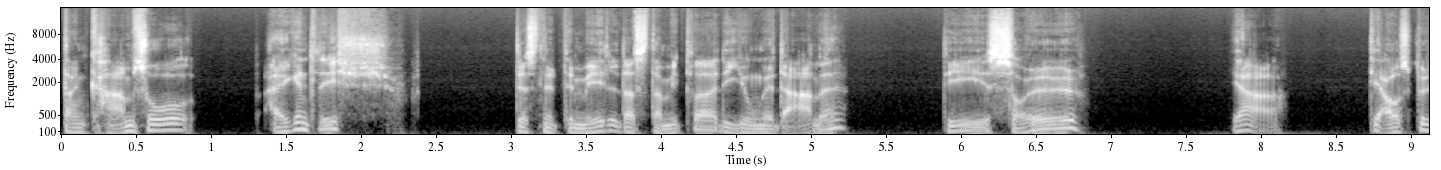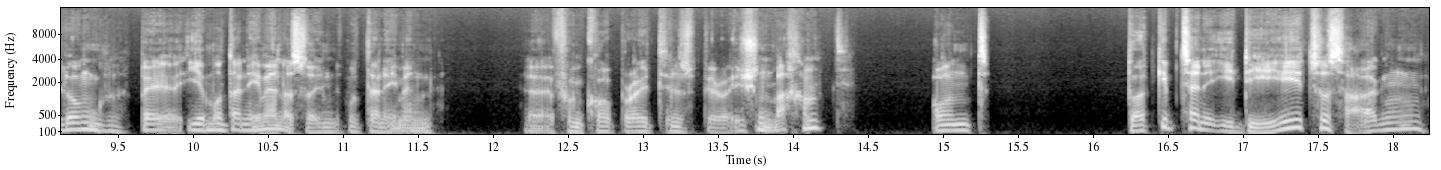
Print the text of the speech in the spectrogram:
dann kam so eigentlich das nette Mädel, das da mit war, die junge Dame, die soll ja die Ausbildung bei ihrem Unternehmen, also im Unternehmen äh, von Corporate Inspiration machen. Und dort gibt es eine Idee zu sagen,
